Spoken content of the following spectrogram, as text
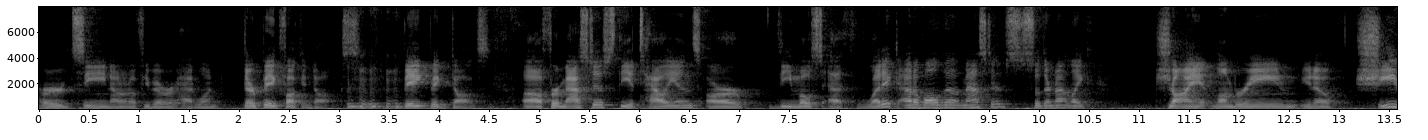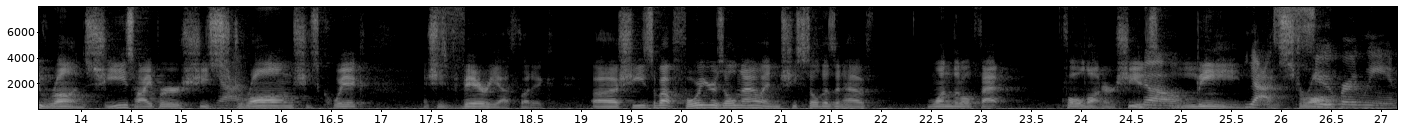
heard, seen, I don't know if you've ever had one, they're big fucking dogs. big, big dogs. Uh, for Mastiffs, the Italians are the most athletic out of all the Mastiffs. So they're not like giant lumbering, you know, she runs, she's hyper, she's Yeah. strong, she's quick, and she's very athletic. Uh, she's about four years old now, and she still doesn't have one little fat fold on her. She is No. lean and strong. super lean.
